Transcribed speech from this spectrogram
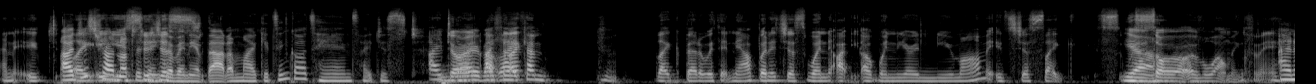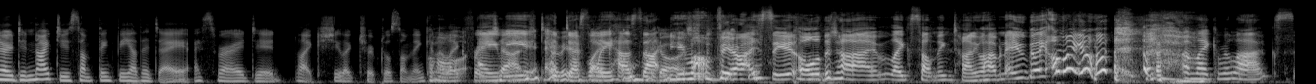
and it. I like, just try not used to think of any of that. I'm like, it's in God's hands. I just. I don't. I feel like, like- I'm like better with it now, but it's just when I uh, when you're a new mom, it's just like s- Yeah. so overwhelming for me. I know. Didn't I do something the other day? I swear I did. Like she like tripped or something, and I Oh, like freaked Amy out. and definitely like, has "Oh that new mom fear. I see it all the time. Like something tiny will happen. Amy will be like, "Oh my god!" I'm like, "Relax,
